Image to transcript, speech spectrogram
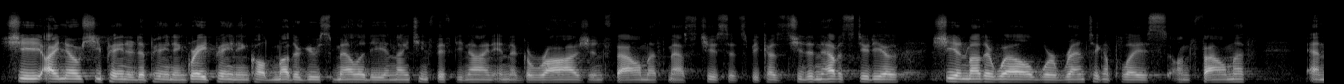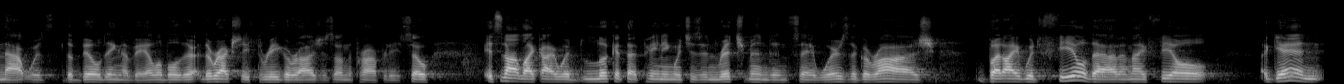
she, I know she painted a painting, great painting called Mother Goose Melody in 1959 in a garage in Falmouth, Massachusetts, because she didn't have a studio. She and Motherwell were renting a place on Falmouth, and that was the building available. There, there were actually three garages on the property. So it's not like I would look at that painting, which is in Richmond, and say, where's the garage? But I would feel that, and I feel, again,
